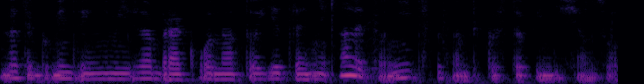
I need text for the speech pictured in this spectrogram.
Dlatego między innymi zabrakło na to jedzenie, ale to nic, to tam tylko 150 zł.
